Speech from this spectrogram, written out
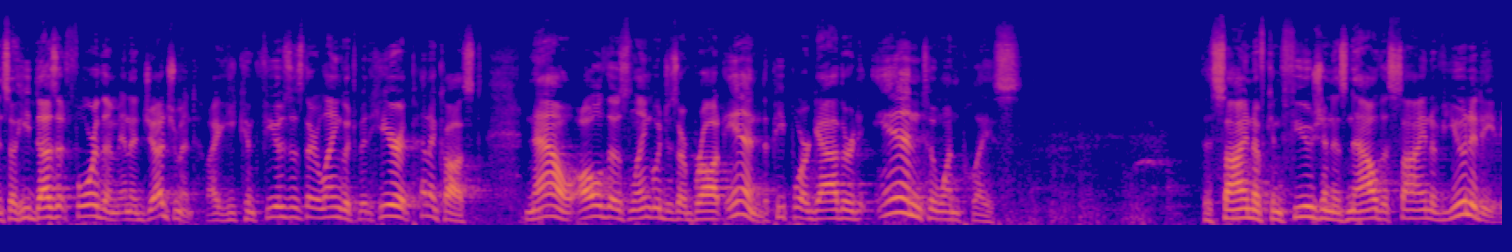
And so He does it for them in a judgment. Like He confuses their language. But here at Pentecost, now all of those languages are brought in. The people are gathered into one place. The sign of confusion is now the sign of unity.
